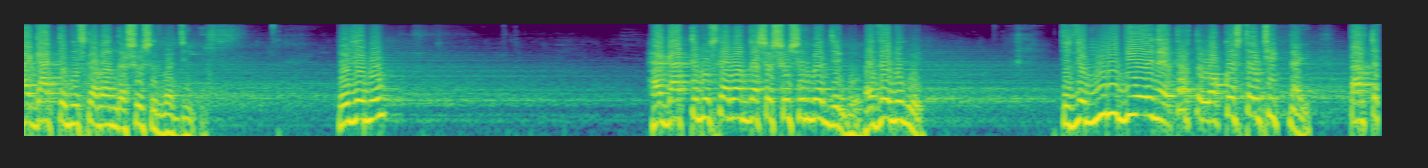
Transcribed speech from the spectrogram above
হ্যাঁ গাঁটতে বুসকা বান্ধা শ্বশুর বাদ বুঝব হ্যাঁ গাঁটতে বুসকা বান্ধা শ্বশুর বাদ যাব হ্যাঁ যাইব তো যে মুড়ি দিয়ে নেয় তার তো লক্ষ্যস্থল ঠিক নাই, তার তো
